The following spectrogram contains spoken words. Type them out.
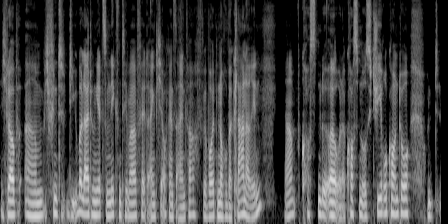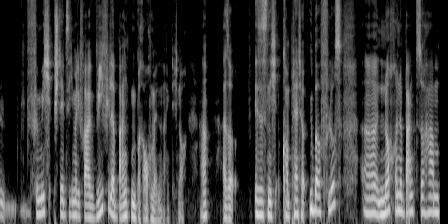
Ich glaube, ähm, ich finde, die Überleitung jetzt zum nächsten Thema fällt eigentlich auch ganz einfach. Wir wollten noch über Klarna reden. Ja, kosten, äh, oder kostenloses Girokonto. Und äh, für mich stellt sich immer die Frage, wie viele Banken brauchen wir denn eigentlich noch? Ja? Also ist es nicht kompletter Überfluss, äh, noch eine Bank zu haben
